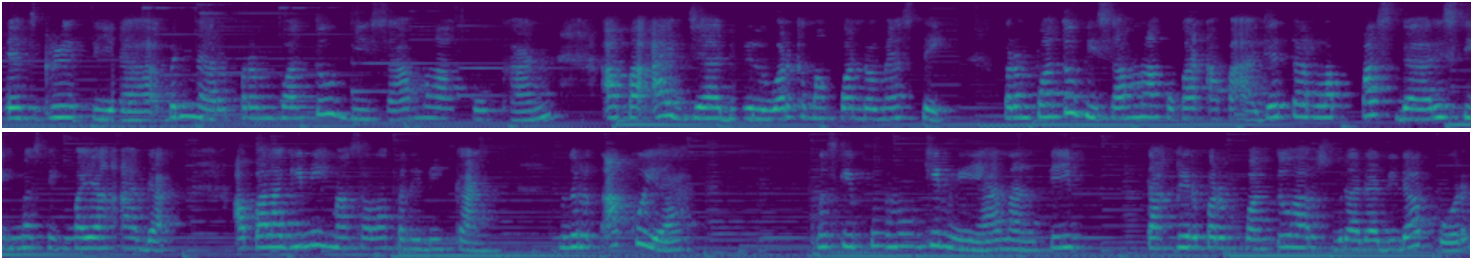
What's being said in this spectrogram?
That's great ya, benar perempuan tuh bisa melakukan apa aja di luar kemampuan domestik perempuan tuh bisa melakukan apa aja terlepas dari stigma-stigma yang ada. Apalagi nih masalah pendidikan. Menurut aku ya, meskipun mungkin nih ya nanti takdir perempuan tuh harus berada di dapur,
